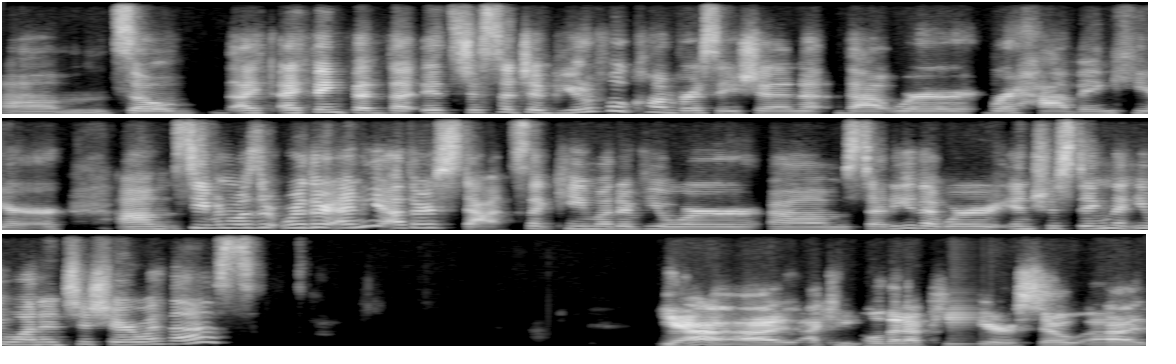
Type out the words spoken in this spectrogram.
um, so I, I, think that, that it's just such a beautiful conversation that we're we're having here. Um, Steven, was there were there any other stats that came out of your um, study that were interesting that you wanted to share with us? Yeah, I, I can pull that up here. So uh,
